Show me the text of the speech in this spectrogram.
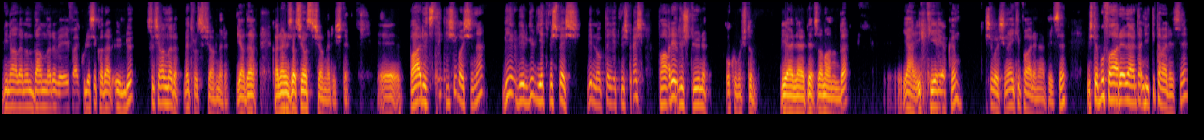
binaların damları ve Eyfel Kulesi kadar ünlü sıçanları, metro sıçanları ya da kanalizasyon sıçanları işte. Ee, Paris'te kişi başına 1,75 1.75 fare düştüğünü okumuştum bir yerlerde zamanında. Yani ikiye yakın kişi başına iki fare neredeyse. İşte bu farelerden iki tanesi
